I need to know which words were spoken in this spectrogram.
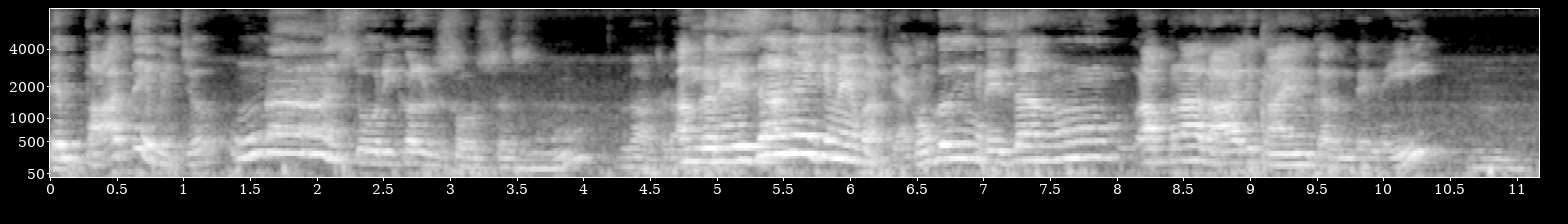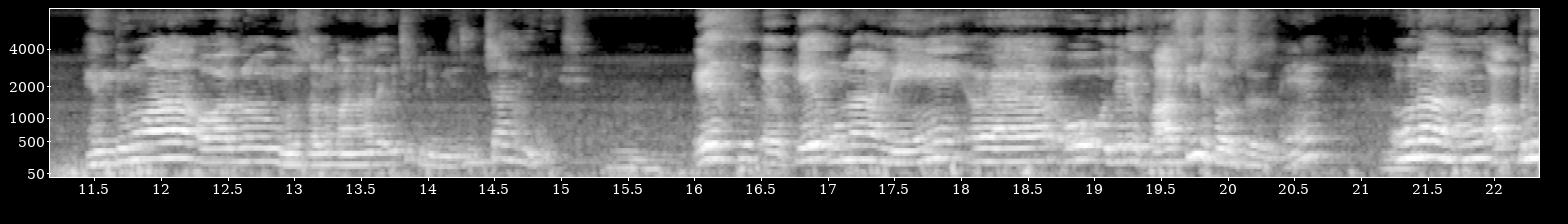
ਤੇ ਬਾਅਦ ਦੇ ਵਿੱਚ ਉਹਨਾਂ ਹਿਸਟੋਰੀਕਲ ਰਿਸੋਰਸਸ ਨੂੰ ਅੰਗਰੇਜ਼ਾਂ ਨੇ ਕਿਵੇਂ ਵਰਤਿਆ? ਕਿਉਂਕਿ ਅੰਗਰੇਜ਼ਾਂ ਨੂੰ ਆਪਣਾ ਰਾਜ ਕਾਇਮ ਕਰਨ ਦੇ ਲਈ ਹਿੰਦੂਆਂ ਔਰ ਮੁਸਲਮਾਨਾਂ ਦੇ ਵਿੱਚ ਇੱਕ ਡਿਵੀਜ਼ਨ ਚਾਹੀਦੀ ਸੀ ਇਸ ਕਰਕੇ ਉਹਨਾਂ ਨੇ ਉਹ ਜਿਹੜੇ ਫਾਰਸੀ ਸੋਰਸਸ ਨੇ ਉਹਨਾਂ ਨੂੰ ਆਪਣੀ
